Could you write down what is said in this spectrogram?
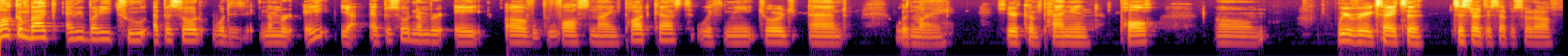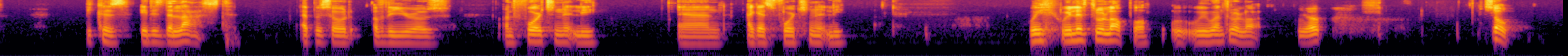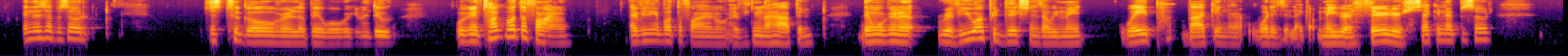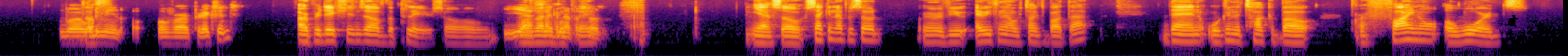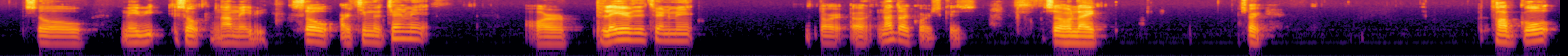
Welcome back, everybody, to episode what is it? Number eight? Yeah, episode number eight of the False Nine podcast with me, George, and with my here companion, Paul. Um, we're very excited to to start this episode off because it is the last episode of the Euros. Unfortunately, and I guess fortunately, we we lived through a lot, Paul. We, we went through a lot. Yep. So, in this episode, just to go over a little bit what we're gonna do, we're gonna talk about the final, everything about the final, everything that happened. Then we're gonna review our predictions that we made way p- back in our what is it like maybe our third or second episode. Well, what do you mean over our predictions? Our predictions of the players. So Yeah, second valuable player. episode. Yeah, so second episode, we're gonna review everything that we talked about that. Then we're gonna talk about our final awards. So maybe so not maybe. So our team of the tournament, our player of the tournament, dark uh not dark horse, because so like sorry. Top goal,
